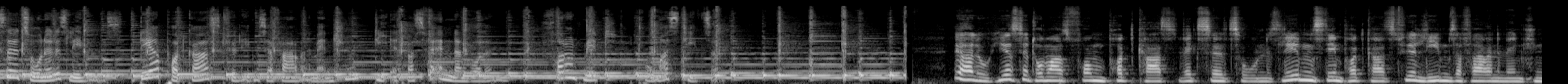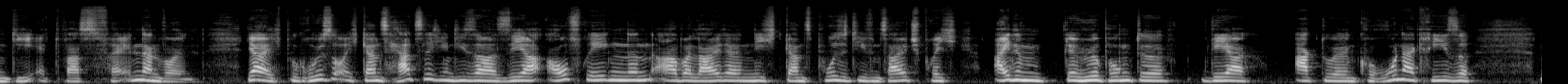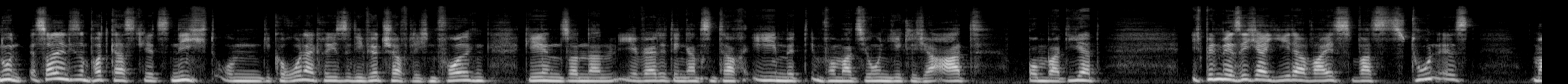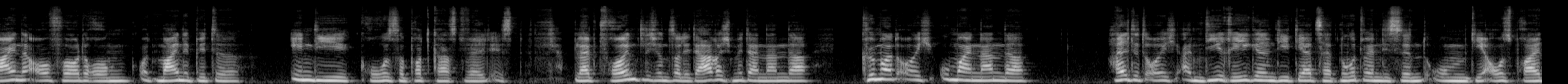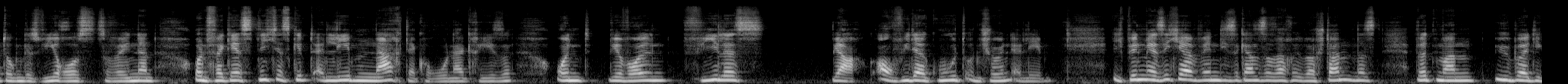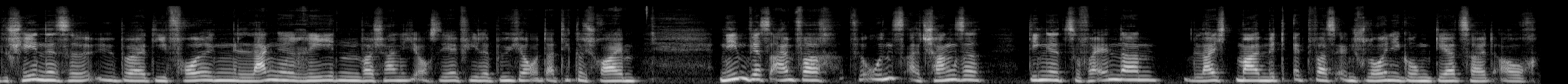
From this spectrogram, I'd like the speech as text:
Wechselzone des Lebens, der Podcast für lebenserfahrene Menschen, die etwas verändern wollen. Von und mit Thomas Tietze. Ja, hallo, hier ist der Thomas vom Podcast Wechselzone des Lebens, dem Podcast für lebenserfahrene Menschen, die etwas verändern wollen. Ja, ich begrüße euch ganz herzlich in dieser sehr aufregenden, aber leider nicht ganz positiven Zeit, sprich einem der Höhepunkte der aktuellen Corona-Krise. Nun, es soll in diesem Podcast jetzt nicht um die Corona-Krise, die wirtschaftlichen Folgen gehen, sondern ihr werdet den ganzen Tag eh mit Informationen jeglicher Art bombardiert. Ich bin mir sicher, jeder weiß, was zu tun ist. Meine Aufforderung und meine Bitte in die große Podcast-Welt ist, bleibt freundlich und solidarisch miteinander, kümmert euch umeinander, haltet euch an die Regeln, die derzeit notwendig sind, um die Ausbreitung des Virus zu verhindern. Und vergesst nicht, es gibt ein Leben nach der Corona-Krise und wir wollen vieles ja auch wieder gut und schön erleben. Ich bin mir sicher, wenn diese ganze Sache überstanden ist, wird man über die Geschehnisse, über die Folgen lange reden, wahrscheinlich auch sehr viele Bücher und Artikel schreiben. Nehmen wir es einfach für uns als Chance, Dinge zu verändern, vielleicht mal mit etwas Entschleunigung derzeit auch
